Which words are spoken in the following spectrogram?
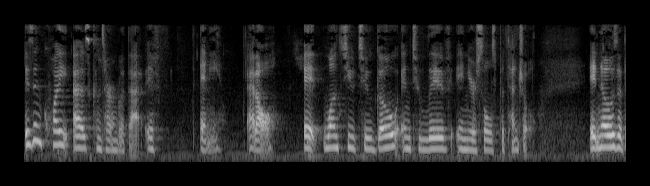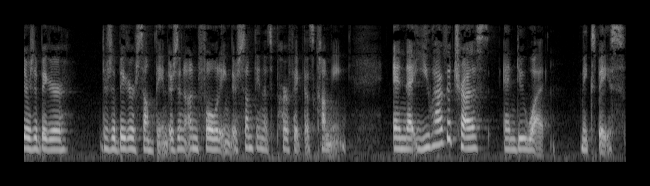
isn't quite as concerned with that, if any, at all. It wants you to go and to live in your soul's potential. It knows that there's a bigger there's a bigger something, there's an unfolding, there's something that's perfect that's coming. And that you have to trust and do what? Make space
